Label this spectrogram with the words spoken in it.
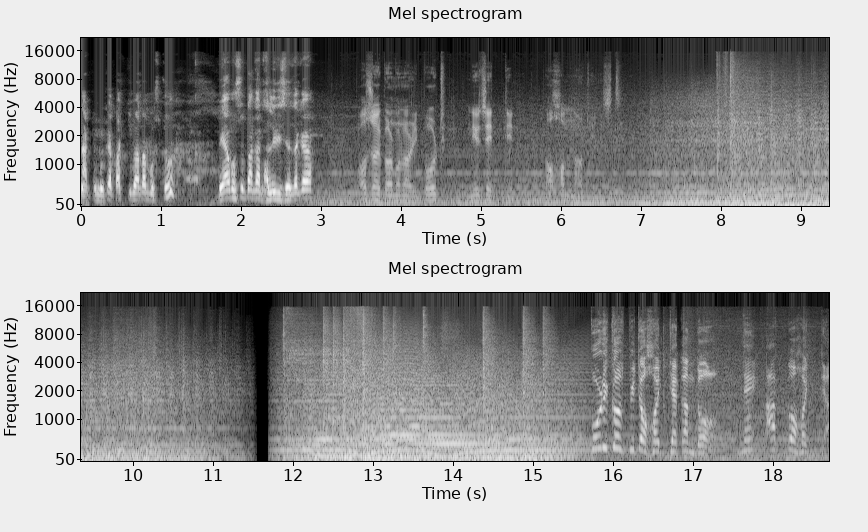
নাকে তাক কিবা এটা বস্তু বেয়া বস্তু তাক ঢালি দিছে যাকে অজয় বৰ্মনৰ report news eighteen Assam north east. পৰিকল্পিত হত্যাকাণ্ড নে আত্মহত্যা?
